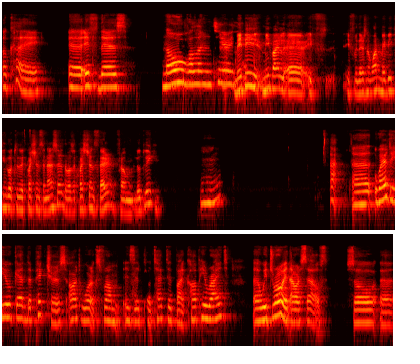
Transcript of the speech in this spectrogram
Okay, uh, if there's no volunteer, Maybe meanwhile, uh, if if there's no one, maybe you can go to the questions and answer. There was a questions there from Ludwig. Mhm. Ah, uh, where do you get the pictures, artworks from? Is it protected by copyright? Uh, we draw it ourselves, so uh,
